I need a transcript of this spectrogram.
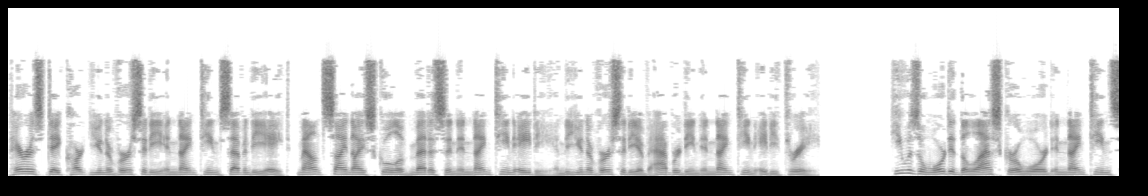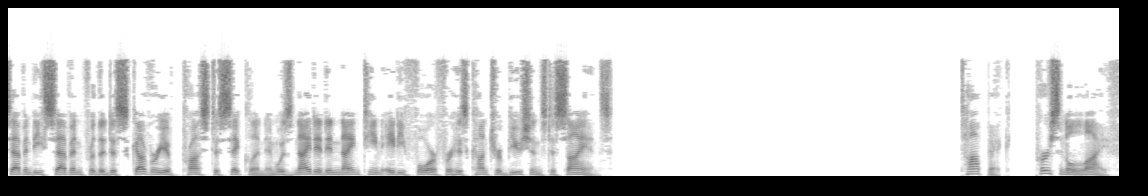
Paris Descartes University in 1978, Mount Sinai School of Medicine in 1980 and the University of Aberdeen in 1983. He was awarded the Lasker Award in 1977 for the discovery of prostacyclin and was knighted in 1984 for his contributions to science. Personal life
